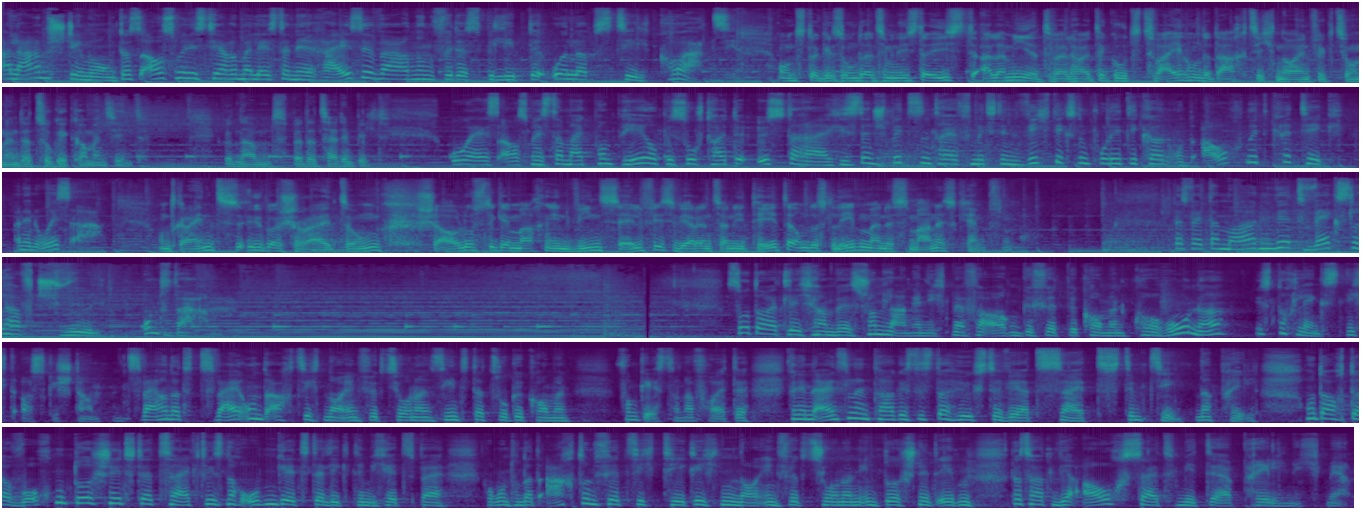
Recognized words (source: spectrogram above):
Alarmstimmung. Das Außenministerium erlässt eine Reisewarnung für das beliebte Urlaubsziel Kroatien. Und der Gesundheitsminister ist alarmiert, weil heute gut 280 Neuinfektionen dazugekommen sind. Guten Abend bei der Zeit im Bild. US-Außenminister Mike Pompeo besucht heute Österreich. Es ist ein Spitzentreffen mit den wichtigsten Politikern und auch mit Kritik an den USA. Und Grenzüberschreitung. Schaulustige machen in Wien Selfies, während Sanitäter um das Leben eines Mannes kämpfen. Das Wetter morgen wird wechselhaft schwül und warm. So deutlich haben wir es schon lange nicht mehr vor Augen geführt bekommen. Corona ist noch längst nicht ausgestanden. 282 Neuinfektionen sind dazugekommen von gestern auf heute. Für den einzelnen Tag ist es der höchste Wert seit dem 10. April. Und auch der Wochendurchschnitt, der zeigt, wie es nach oben geht, der liegt nämlich jetzt bei rund 148 täglichen Neuinfektionen im Durchschnitt eben. Das hatten wir auch seit Mitte April nicht mehr.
